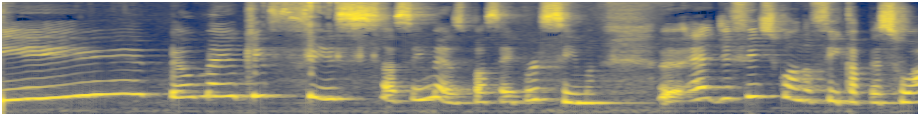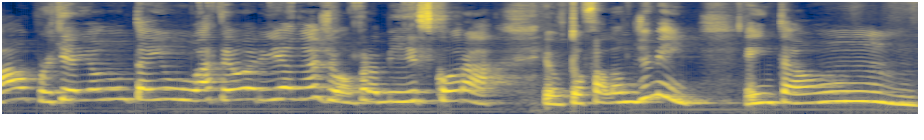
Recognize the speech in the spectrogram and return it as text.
Que eu meio que fiz assim mesmo, passei por cima. É difícil quando fica pessoal, porque eu não tenho a teoria, né, João, para me escorar. Eu tô falando de mim. Então,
